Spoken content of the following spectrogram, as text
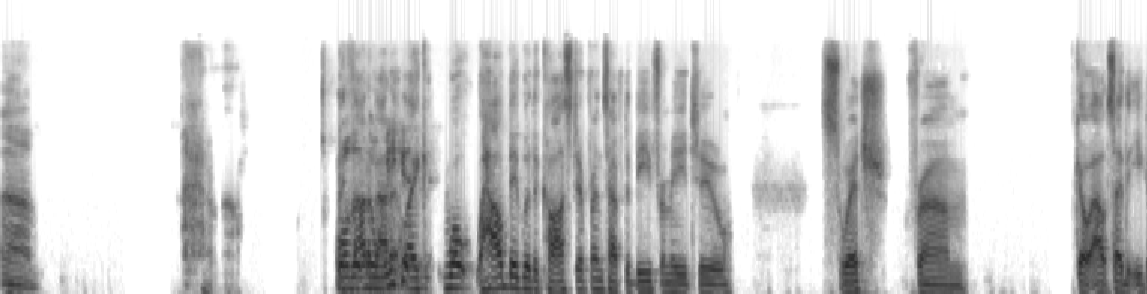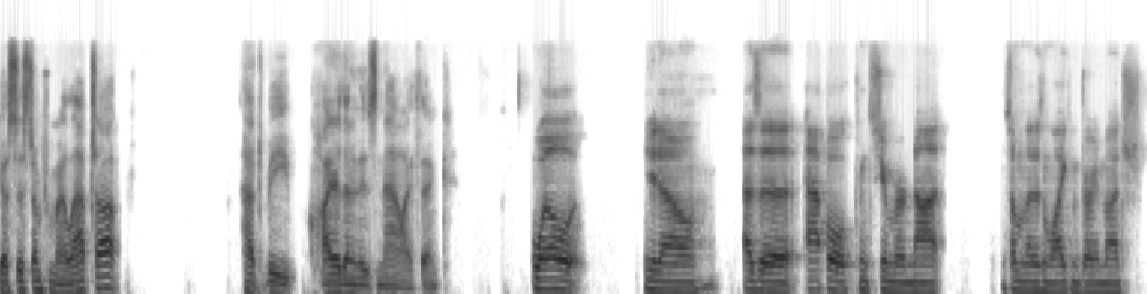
Um, I don't know. Well, I the- thought the about it. Like, well, how big would the cost difference have to be for me to switch from go outside the ecosystem from my laptop? Had to be higher than it is now. I think. Well, you know, as a Apple consumer, not someone that doesn't like them very much,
